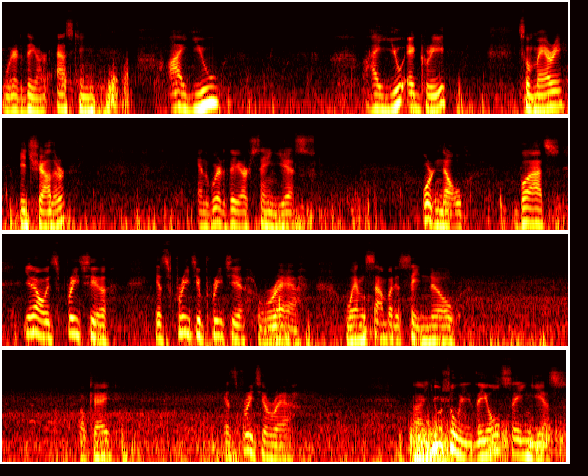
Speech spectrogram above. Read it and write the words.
where they are asking, are you, are you agree to marry each other? And where they are saying yes or no. But, you know, it's pretty, it's pretty, pretty rare when somebody say no. Okay? It's pretty rare. Uh, usually they all saying yes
